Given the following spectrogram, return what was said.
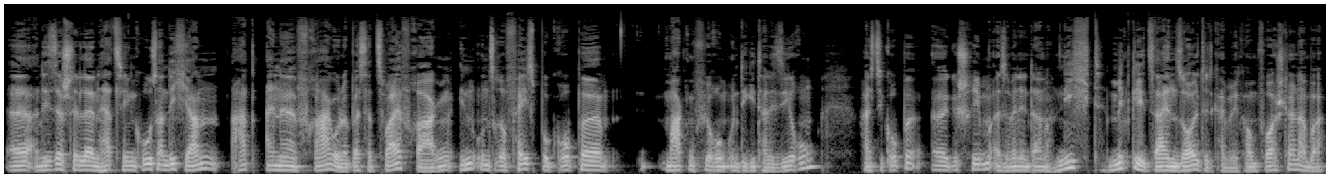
äh, an dieser Stelle einen herzlichen Gruß an dich, Jan, hat eine Frage oder besser zwei Fragen in unsere Facebook-Gruppe Markenführung und Digitalisierung, heißt die Gruppe, äh, geschrieben. Also wenn ihr da noch nicht Mitglied sein solltet, kann ich mir kaum vorstellen, aber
